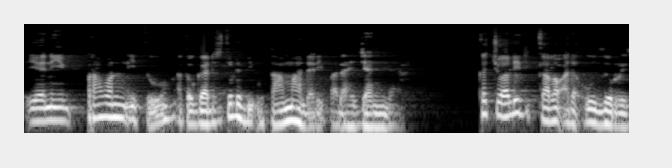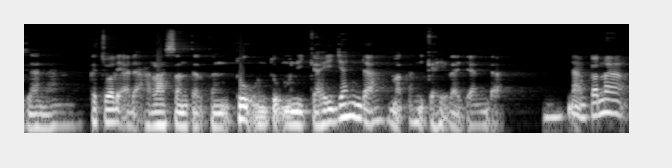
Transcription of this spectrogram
yakni perawan itu atau gadis itu lebih utama daripada janda. Kecuali kalau ada uzur di sana, kecuali ada alasan tertentu untuk menikahi janda, maka nikahilah janda. Nah, karena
